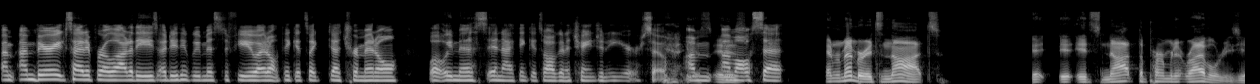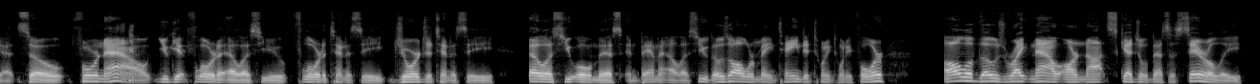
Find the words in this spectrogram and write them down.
I'm I'm very excited for a lot of these. I do think we missed a few. I don't think it's like detrimental what we missed, and I think it's all going to change in a year. So Yeah, I'm I'm is. all set. and remember, it's not. It, it it's not the permanent rivalries yet. So for now, you get Florida LSU, Florida Tennessee, Georgia Tennessee, LSU Ole Miss, and Bama LSU. Those all were maintained in 2024. All of those right now are not scheduled necessarily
